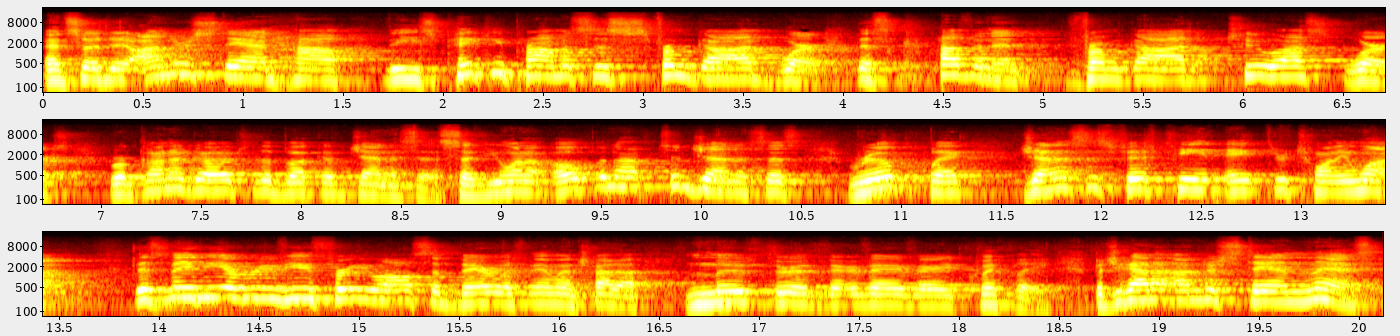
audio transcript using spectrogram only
And so, to understand how these pinky promises from God work, this covenant from God to us works, we're going to go to the book of Genesis. So, if you want to open up to Genesis real quick, Genesis 15, 8 through 21. This may be a review for you all, so bear with me. I'm going to try to move through it very, very, very quickly. But you got to understand this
